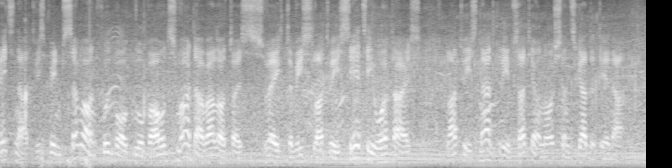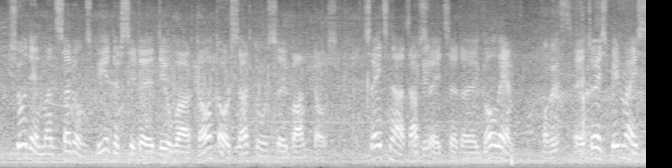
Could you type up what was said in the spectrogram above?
Sveicināti! Vispirms savā un futbola kluba audas vārdā vēlotos sveikt visus Latvijas iedzīvotājus Latvijas neatkarības atjaunošanas gada dienā. Šodien mans sarunas biedrs ir eh, divu vārtu autors Artūrs eh, Bankaus. Sveicināti, apsveic ar eh, goliem. Paldies. Tu esi pirmais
